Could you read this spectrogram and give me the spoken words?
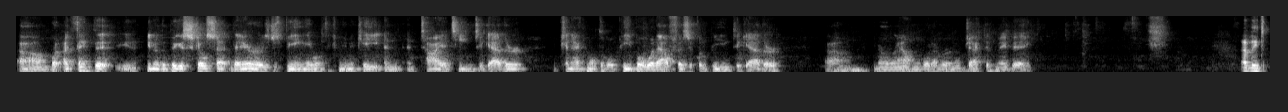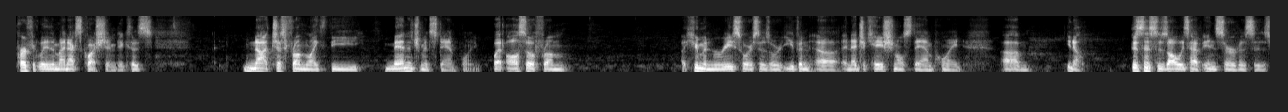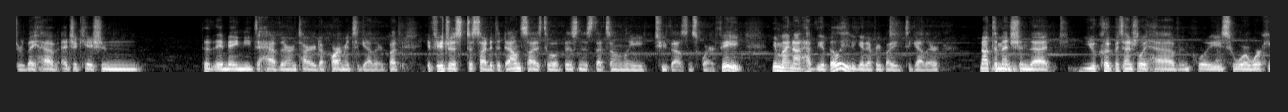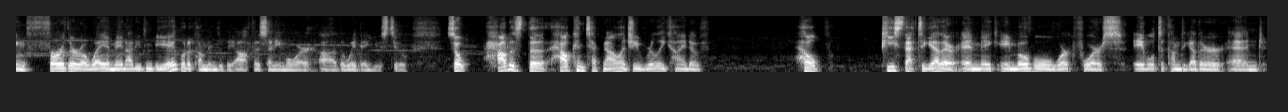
Um, but I think that you know the biggest skill set there is just being able to communicate and, and tie a team together, connect multiple people without physically being together, um, you know, around whatever an objective may be. That leads perfectly into my next question because not just from like the management standpoint, but also from a human resources or even uh, an educational standpoint, um, you know, businesses always have in services or they have education that they may need to have their entire department together. But if you just decided to downsize to a business that's only 2,000 square feet, you might not have the ability to get everybody together. Not to mm-hmm. mention that you could potentially have employees who are working further away and may not even be able to come into the office anymore uh, the way they used to. So, how does the how can technology really kind of help piece that together and make a mobile workforce able to come together and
